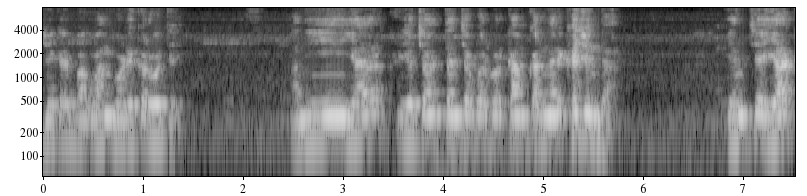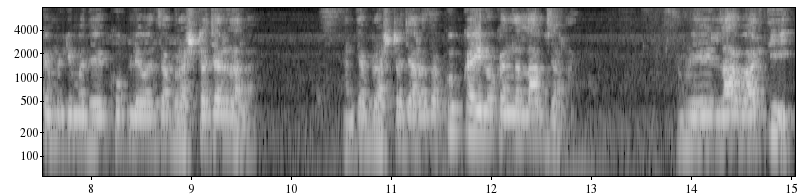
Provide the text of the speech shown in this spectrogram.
जे काही भगवान घोडेकर होते आणि या याच्या त्यांच्याबरोबर काम करणारे खजिनदार यांच्या या कमिटीमध्ये खूप लेवलचा भ्रष्टाचार झाला. आणि त्या भ्रष्टाचाराचा खूप काही लोकांना लाभ झाला. त्यामुळे हे लाभार्थी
